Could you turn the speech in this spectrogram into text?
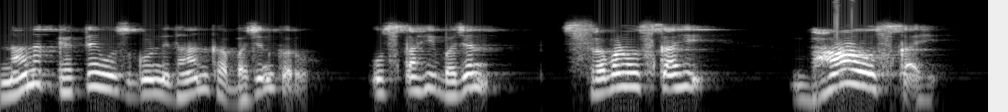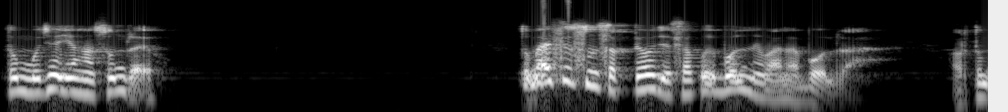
नानक कहते हैं, उस गुण निधान का भजन करो। उसका ही भजन, श्रवण उसका ही, भाव उसका ही। तुम मुझे यहाँ सुन रहे हो। तुम ऐसे सुन सकते हो जैसा कोई बोलने वाला बोल रहा और तुम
